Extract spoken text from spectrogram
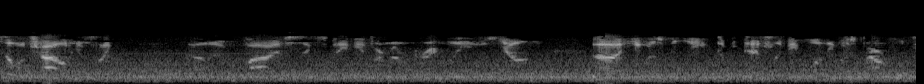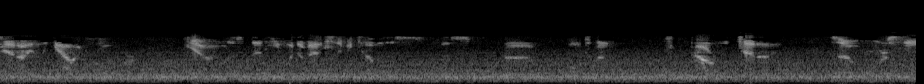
still a child, he was like, I don't know, five, six maybe, if I remember correctly. He was young. Uh, he was believed to potentially be one of the most powerful Jedi in the galaxy, or, you know, it was that he would eventually become this, this uh, ultimate powerful Jedi. So, of course, he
